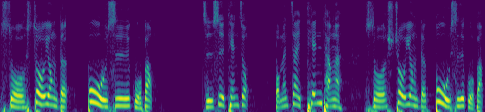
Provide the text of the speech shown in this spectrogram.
所受用的布施果报，只是天众，我们在天堂啊所受用的布施果报，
